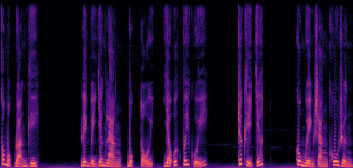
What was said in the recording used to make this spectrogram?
Có một đoạn ghi, Liên bị dân làng buộc tội giao ước với quỷ. Trước khi chết, Cô nguyện rằng khu rừng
